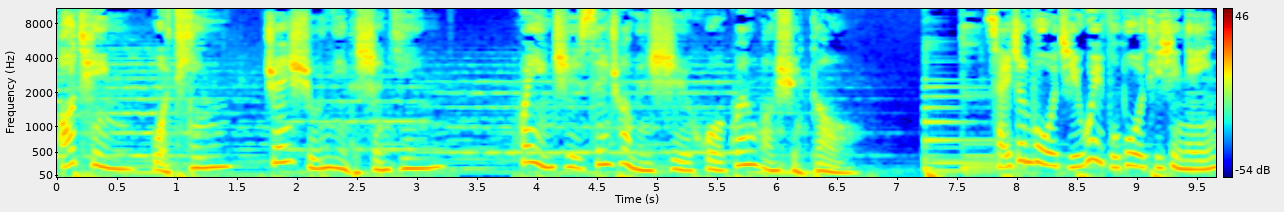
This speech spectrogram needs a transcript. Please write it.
all 听我听，专属你的声音。欢迎至三创门市或官网选购。财政部及卫福部提醒您，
